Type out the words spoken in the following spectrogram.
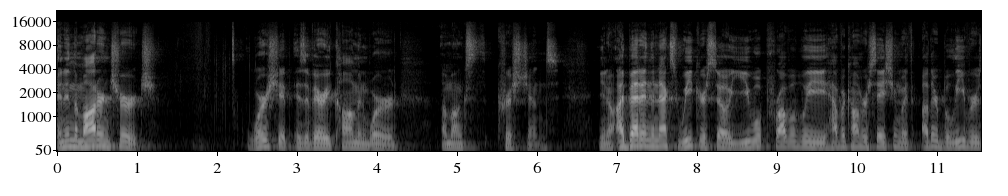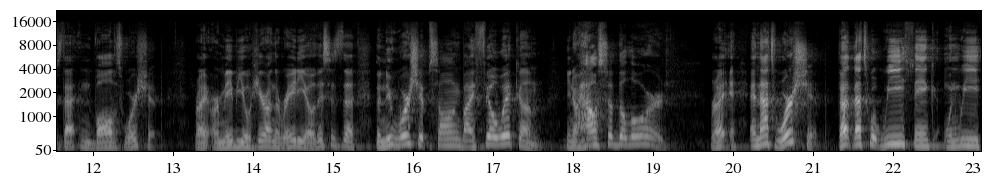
And in the modern church, worship is a very common word amongst Christians. You know, I bet in the next week or so, you will probably have a conversation with other believers that involves worship, right? Or maybe you'll hear on the radio, this is the, the new worship song by Phil Wickham you know, house of the Lord, right? And that's worship. That, that's what we think when we,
